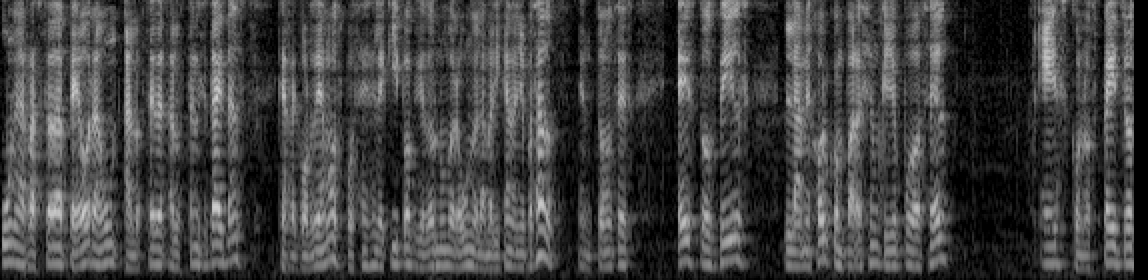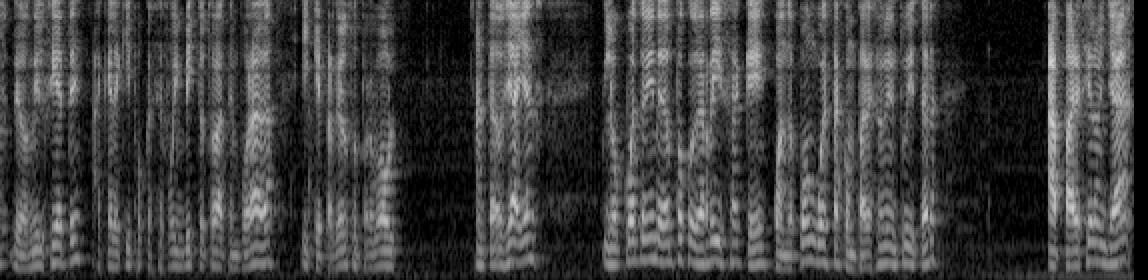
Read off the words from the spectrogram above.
una arrastrada peor aún a los, a los Tennessee Titans, que recordemos, pues es el equipo que quedó número 1 de la americana el año pasado. Entonces, estos Bills, la mejor comparación que yo puedo hacer es con los Patriots de 2007, aquel equipo que se fue invicto toda la temporada y que perdió el Super Bowl ante los Giants. Lo cual también me da un poco de risa que cuando pongo esta comparación en Twitter, aparecieron ya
